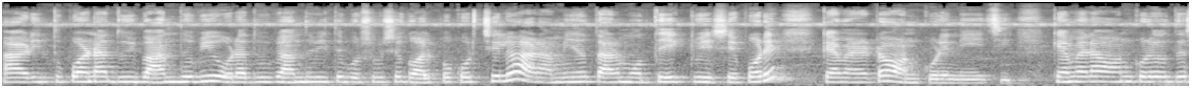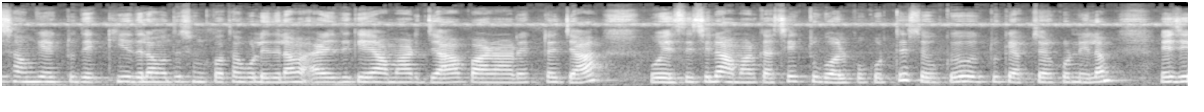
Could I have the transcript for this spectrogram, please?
আর ঋতুপর্ণা দুই বান্ধবী, ওরা দুই বান্ধবীতে বসে বসে গল্প করছিল আর আমিও তার মধ্যে একটু এসে পড়ে ক্যামেরাটা অন করে নিয়েছি। ক্যামেরা অন করে ওদের সঙ্গে একটু দেখিয়ে দিলাম, ওদের সঙ্গে কথা বলে দিলাম। আর এদিকে আমার যা পাড়া আর একটা যা, ও এসেছিল আমার কাছে একটু গল্প করতে, সে ওকেও একটু ক্যাপচার করে নিলাম। এই যে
